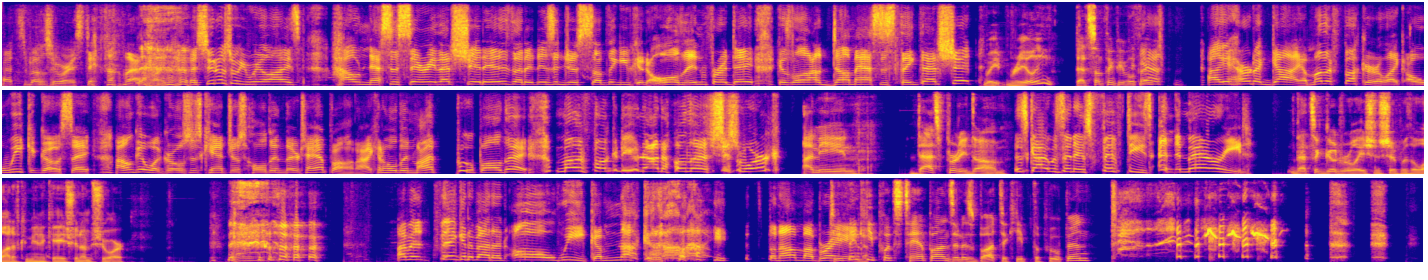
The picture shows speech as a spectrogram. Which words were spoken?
That's mostly where I stand on that. Like, as soon as we realize how necessary that shit is, that it isn't just something you can hold in for a day, because a lot of dumbasses think that shit. Wait, really? That's something people think? Yeah, I heard a guy, a motherfucker, like a week ago say, I don't get why girls just can't just hold in their tampon. I can hold in my poop all day. Motherfucker, do you not know that just work? I mean, that's pretty dumb. This guy was in his 50s and married. That's a good relationship with a lot of communication, I'm sure. I've been thinking about it all week. I'm not gonna lie. It's been on my brain. Do you think he puts tampons in his butt to keep the poop in?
